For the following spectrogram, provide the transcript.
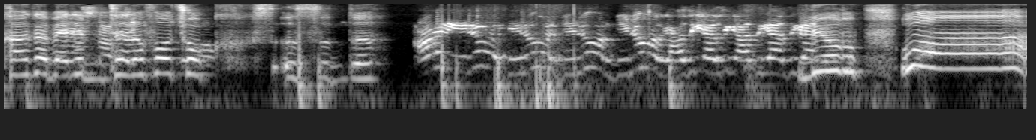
Kanka benim telefon çok ıs- ısındı. Geliyorlar geldi geldi geldi geldi geldi. Biliyorum. Vaa!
